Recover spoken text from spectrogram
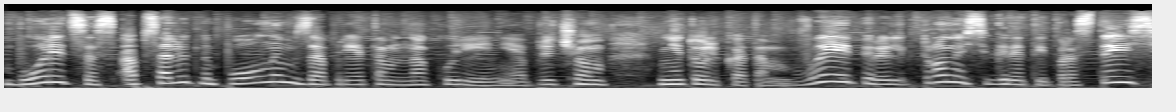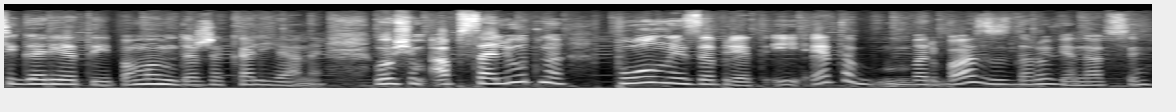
борется с абсолютно полным запретом на курение. Причем не только там вейпер, электронные сигареты, и простые сигареты, и, по-моему, даже кальяны. В общем, абсолютно полный запрет. И это борьба за здоровье нации.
